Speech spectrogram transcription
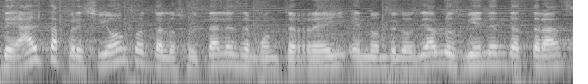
de alta presión contra los sultanes de Monterrey, en donde los diablos vienen de atrás,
